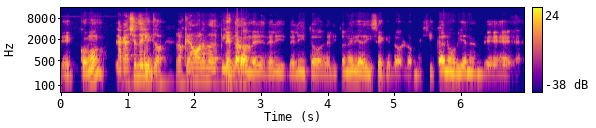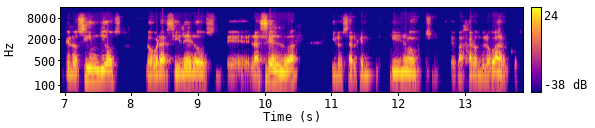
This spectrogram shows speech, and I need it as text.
Eh, ¿Cómo? La canción Delito, nos quedamos hablando de Spinetta. perdón, Delito, Delito Nevia dice que los mexicanos vienen de, los indios, los brasileros de la selva y los argentinos bajaron de los barcos.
